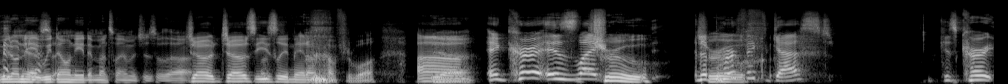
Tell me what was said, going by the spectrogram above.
We don't need Yes. we don't need mental images of that. Joe Joe's easily made uncomfortable. Um, and Kurt is like True. the True. perfect guest because Kurt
